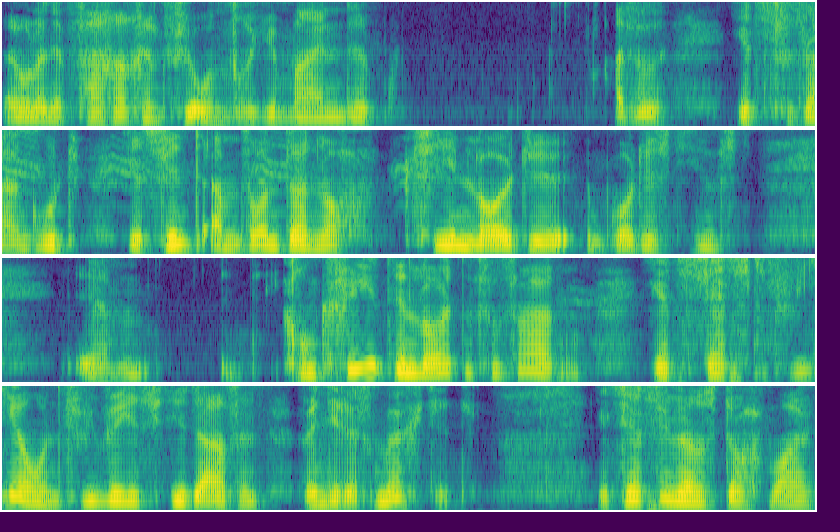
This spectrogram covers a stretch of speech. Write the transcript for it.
oder eine Pfarrerin für unsere Gemeinde. Also jetzt zu sagen, gut, jetzt sind am Sonntag noch zehn Leute im Gottesdienst, ähm, konkret den Leuten zu sagen, jetzt setzen wir uns, wie wir jetzt hier da sind, wenn ihr das möchtet. Jetzt setzen wir uns doch mal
